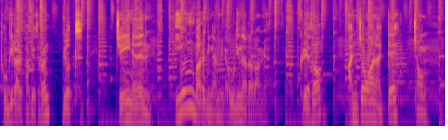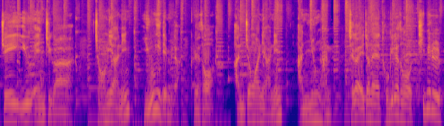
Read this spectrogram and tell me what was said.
독일 알파벳으로는 요트. J는 이응 발음이 납니다. 우리나라로 하면. 그래서 안정환 할 때 정, J-U-N-G가 정이 아닌 융이 됩니다. 그래서 안정환이 아닌 안용환. 제가 예전에 독일에서 TV를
